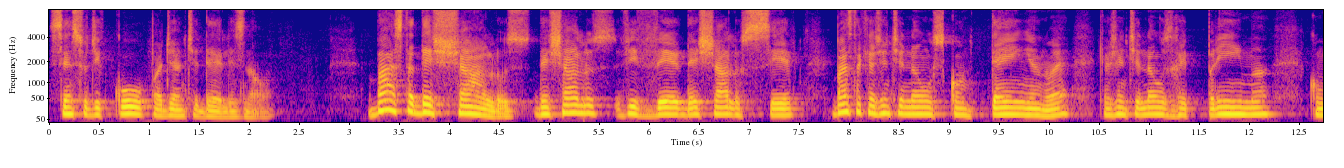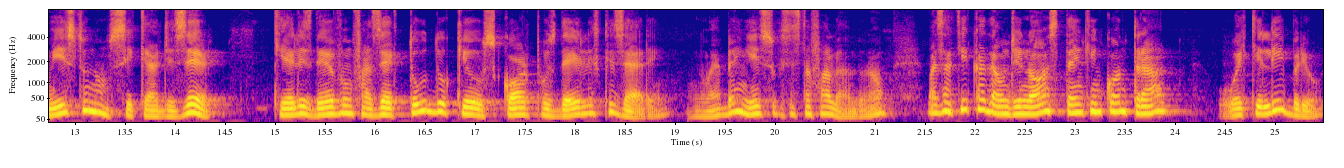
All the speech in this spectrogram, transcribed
senso de culpa diante deles, não. Basta deixá-los, deixá-los viver, deixá-los ser. Basta que a gente não os contenha, não é? Que a gente não os reprima, com isto não se quer dizer que eles devam fazer tudo o que os corpos deles quiserem. Não é bem isso que se está falando, não? Mas aqui cada um de nós tem que encontrar o equilíbrio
